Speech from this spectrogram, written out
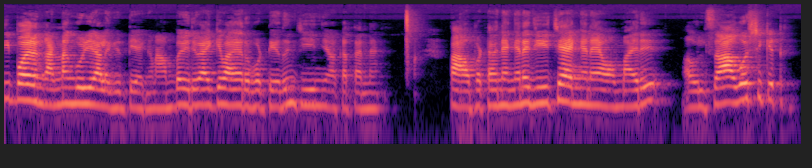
തീപ്പോരം കണ്ണൻകുഴിയാൾ കിട്ടിയേക്കണം. അമ്പത് രൂപയ്ക്ക് വയറ് പൊട്ടിയതും ചീഞ്ഞൊക്കെ തന്നെ. പാവപ്പെട്ടവൻ എങ്ങനെ ജീവിച്ചാൽ എങ്ങനെ അവന്മാർ ಅವಳು ಸಾವೋ ಸಿಕ್ಕಿತ್ತು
